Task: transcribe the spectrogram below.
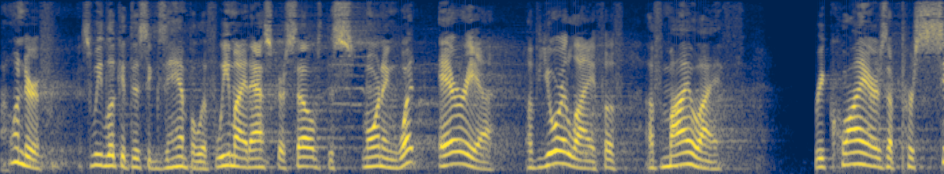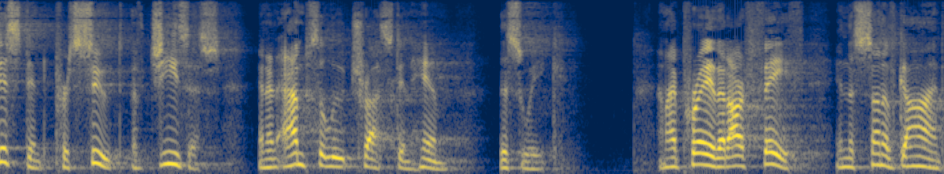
I wonder if, as we look at this example, if we might ask ourselves this morning, what area of your life, of, of my life, requires a persistent pursuit of Jesus and an absolute trust in Him this week? And I pray that our faith in the Son of God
